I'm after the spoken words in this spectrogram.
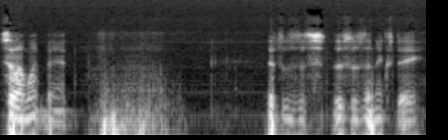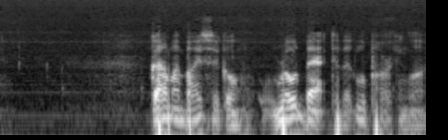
So I went back. This was this, was the next day. Got on my bicycle, rode back to that little parking lot.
